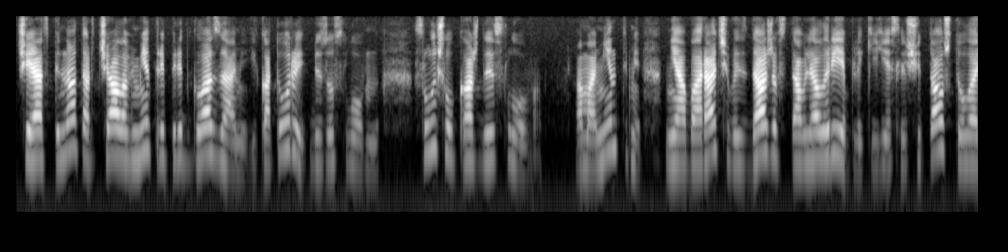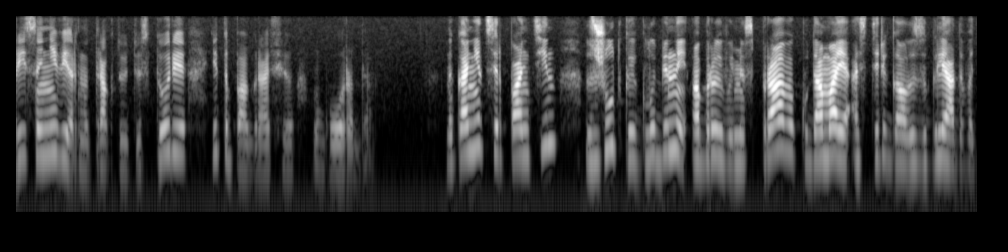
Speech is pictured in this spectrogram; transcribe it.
чья спина торчала в метре перед глазами и который, безусловно, слышал каждое слово. А моментами, не оборачиваясь, даже вставлял реплики, если считал, что Лариса неверно трактует историю и топографию города. Наконец серпантин с жуткой глубины обрывами справа, куда Майя остерегалась заглядывать,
